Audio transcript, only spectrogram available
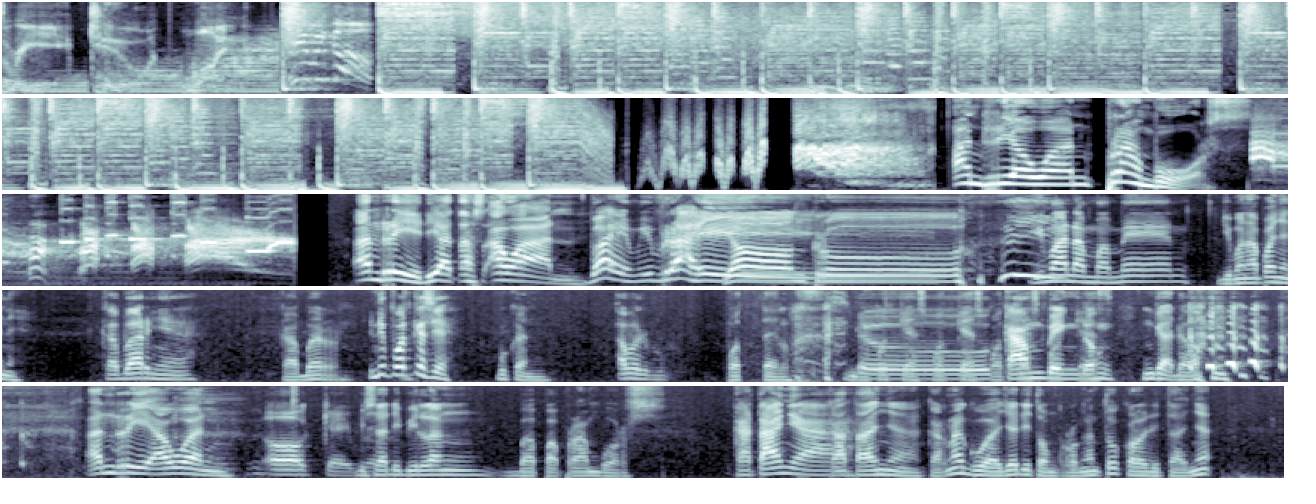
Three, two, one. Andriawan Prambors. Andri di atas awan. Baim Ibrahim. Yongkro. Gimana mamen? Gimana apanya nih? Kabarnya? Kabar? Ini podcast ya? Bukan. Apa? Potel. Enggak Aduh, podcast, podcast, podcast. kambing podcast. dong. Enggak dong. Andri Awan Oke. bro. bisa dibilang Bapak Prambors. Katanya. Katanya, karena gua aja di tongkrongan tuh kalau ditanya,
